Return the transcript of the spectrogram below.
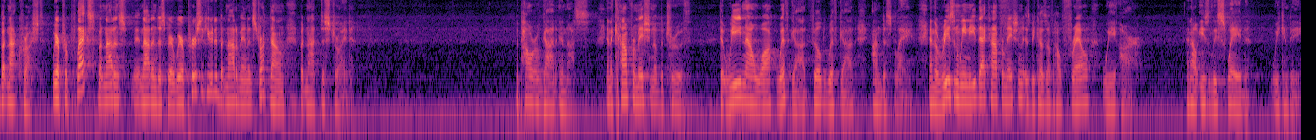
but not crushed. We are perplexed, but not in, not in despair. We are persecuted, but not abandoned, struck down, but not destroyed. The power of God in us and the confirmation of the truth that we now walk with God, filled with God, on display. And the reason we need that confirmation is because of how frail we are and how easily swayed we can be.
